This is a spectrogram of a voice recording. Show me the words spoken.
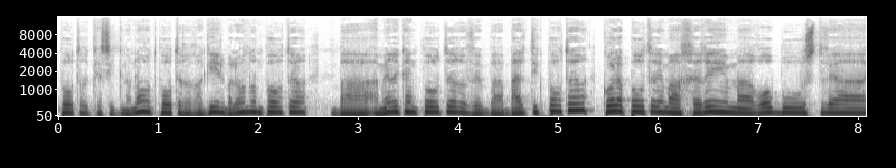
פורטר כסגנונות, פורטר הרגיל, בלונדון פורטר, באמריקן פורטר ובבלטיק פורטר. כל הפורטרים האחרים, הרובוסט וה,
